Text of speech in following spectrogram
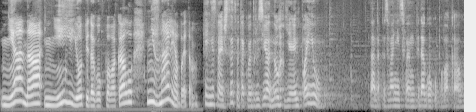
Ни она, ни ее педагог по вокалу не знали об этом. Я не знаю, что это такое, друзья, но я им пою. Надо позвонить своему педагогу по вокалу.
